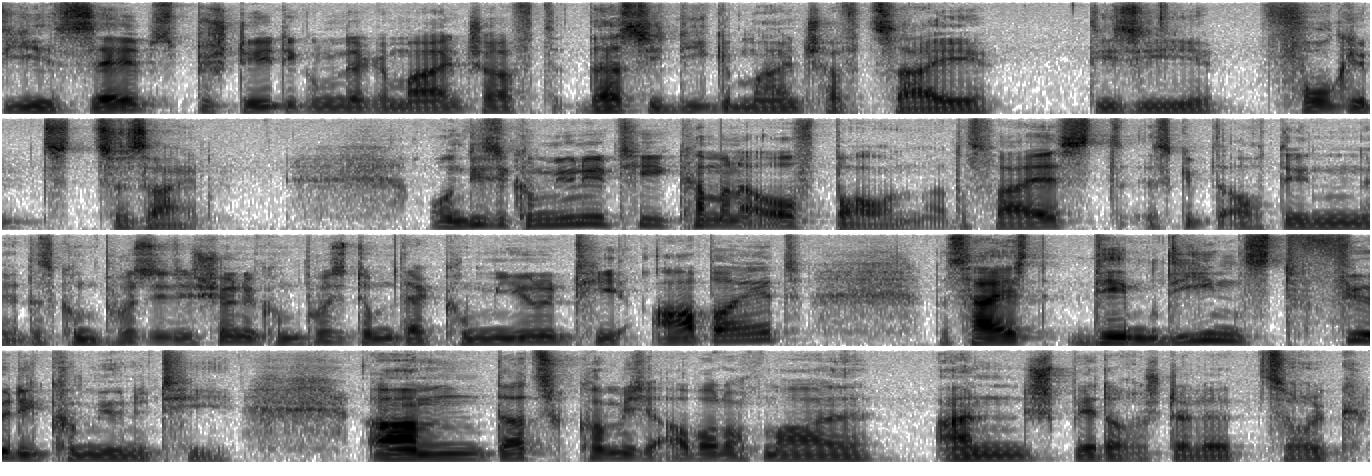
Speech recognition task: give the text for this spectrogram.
die Selbstbestätigung der Gemeinschaft, dass sie die Gemeinschaft sei, die sie vorgibt zu sein. Und diese Community kann man aufbauen. Das heißt, es gibt auch den, das, Komposit, das schöne Kompositum der Community-Arbeit, das heißt dem Dienst für die Community. Ähm, dazu komme ich aber nochmal an späterer Stelle zurück.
